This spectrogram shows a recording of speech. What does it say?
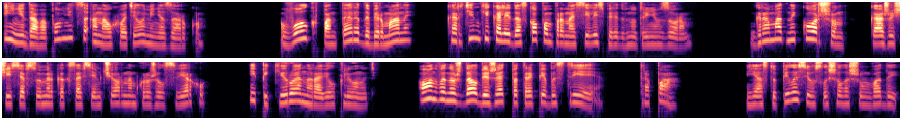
И, не дав опомниться, она ухватила меня за руку. Волк, пантера, доберманы. Картинки калейдоскопом проносились перед внутренним взором. Громадный коршун, кажущийся в сумерках совсем черным, кружил сверху и, пикируя, норовил клюнуть. Он вынуждал бежать по тропе быстрее. Тропа. Я оступилась и услышала шум воды.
